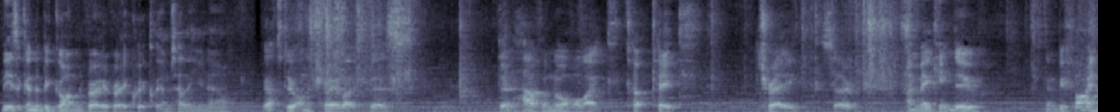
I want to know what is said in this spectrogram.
These are going to be gone very, very quickly, I'm telling you now. You have to do it on a tray like this. Don't have a normal, like, cupcake tray, so I'm making do. It's going to be fine.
